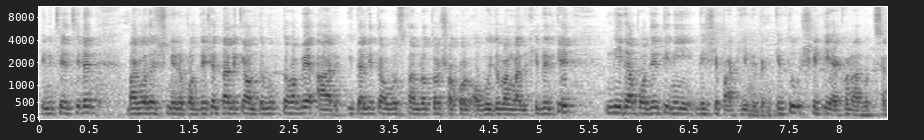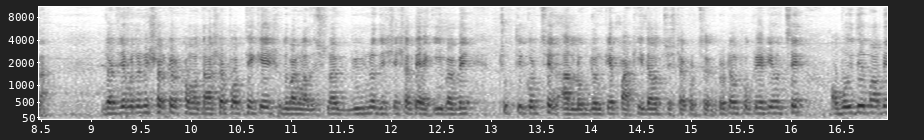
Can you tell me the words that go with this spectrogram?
তিনি চেয়েছিলেন বাংলাদেশ নিরাপদ দেশের তালিকায় অন্তর্ভুক্ত হবে আর ইতালিতে অবস্থানরত সকল অবৈধ বাংলাদেশিদেরকে নিরাপদে তিনি দেশে পাঠিয়ে দেবেন। কিন্তু সেটি এখন আর হচ্ছে না। জর্জিয়া মেলোনি সরকার ক্ষমতা আসার পর থেকে শুধু বাংলাদেশ নয়, বিভিন্ন দেশের সাথে একইভাবে চুক্তি করছেন আর লোকজনকে পাঠিয়ে দেওয়ার চেষ্টা করছেন। টোটাল প্রক্রিয়াটি হচ্ছে অবৈধভাবে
